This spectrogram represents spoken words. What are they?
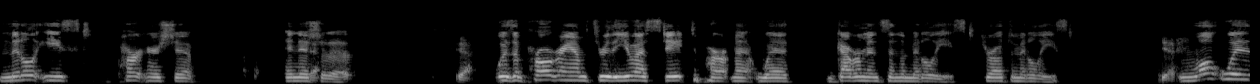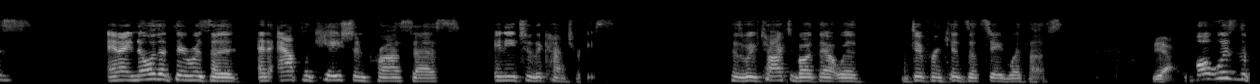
Middle East Partnership Initiative, Yeah. was a program through the U.S. State Department with governments in the Middle East, throughout the Middle East. Yes. What was, and I know that there was a an application process in each of the countries because we've talked about that with different kids that stayed with us. Yeah. What was the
